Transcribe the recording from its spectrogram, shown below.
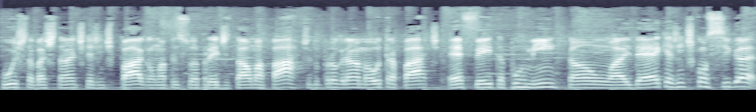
custa bastante, que a gente paga uma pessoa para editar uma parte do programa, outra parte é feita por mim. Então, a ideia é que a gente consiga,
